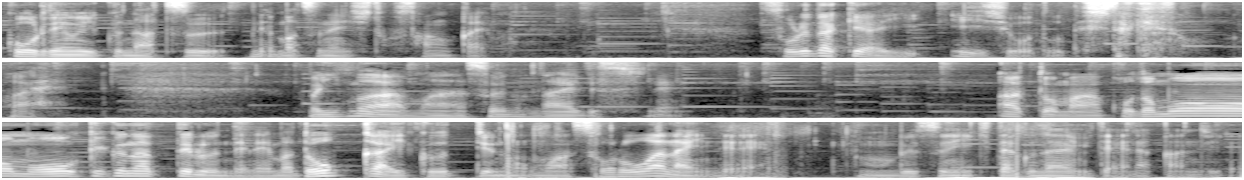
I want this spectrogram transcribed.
ゴールデンウィーク、夏、年末年始と3回も。それだけはいいいい仕事でしたけど、はい。まあ、今はまあそういうのないですしね。あとまあ子供も大きくなってるんでね、まあどっか行くっていうのもまあ揃わないんでね、もう別に行きたくないみたいな感じで。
